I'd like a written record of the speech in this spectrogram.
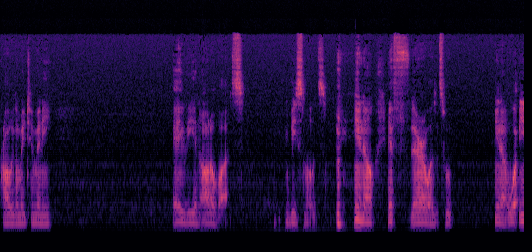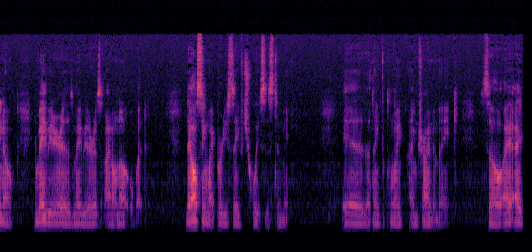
probably going to be too many avian Autobots, beast modes. you know, if there was a swoop, you know what, you know, maybe there is, maybe there isn't. I don't know, but they all seem like pretty safe choices to me. Is I think the point I'm trying to make. So I, I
